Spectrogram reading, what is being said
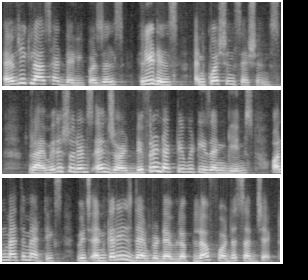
Every class had daily puzzles, riddles, and question sessions. Primary students enjoyed different activities and games on mathematics, which encouraged them to develop love for the subject.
